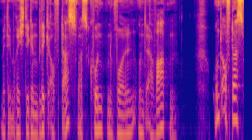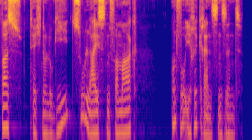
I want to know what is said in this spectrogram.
mit dem richtigen Blick auf das, was Kunden wollen und erwarten und auf das, was Technologie zu leisten vermag und wo ihre Grenzen sind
